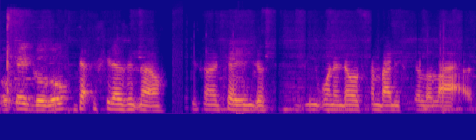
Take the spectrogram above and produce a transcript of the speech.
Okay, Google. She doesn't know. She's going to tell you if you want to know if somebody's still alive.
